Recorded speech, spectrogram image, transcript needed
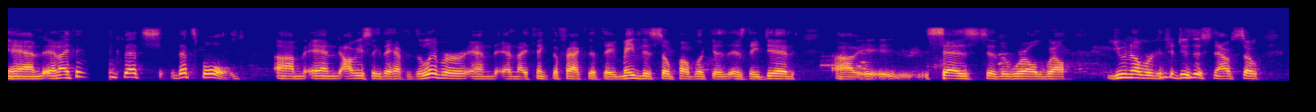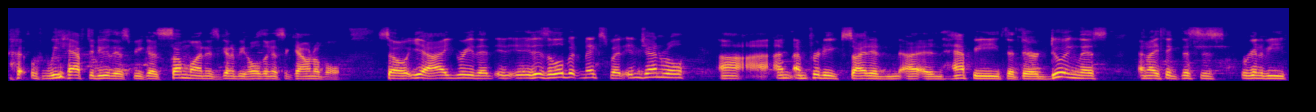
And and I think that's that's bold. Um, and obviously they have to deliver. And and I think the fact that they made this so public as, as they did uh, says to the world well you know we're going to do this now so we have to do this because someone is going to be holding us accountable. So yeah I agree that it, it is a little bit mixed but in general uh, I'm, I'm pretty excited and, uh, and happy that they're doing this. And I think this is, we're going to be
